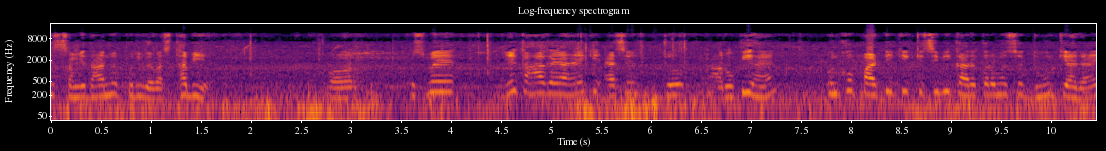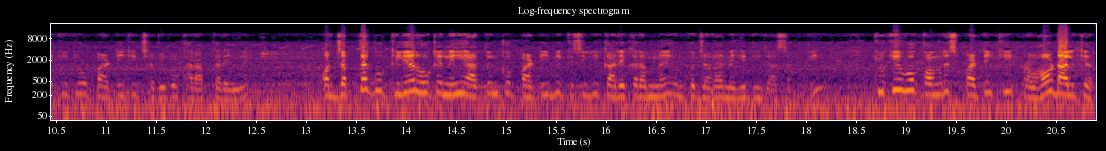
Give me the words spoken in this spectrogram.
इस संविधान में पूरी व्यवस्था भी है। और उसमें ये कहा गया है कि ऐसे जो आरोपी हैं उनको पार्टी की किसी भी कार्यक्रमों से दूर किया जाए क्योंकि वो पार्टी की छवि को खराब करेंगे। और जब तक वो क्लियर होकर नहीं आते उनको पार्टी में किसी भी कार्यक्रम में उनको जगह नहीं दी जा सकती क्योंकि वो कांग्रेस पार्टी की प्रभाव डालकर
